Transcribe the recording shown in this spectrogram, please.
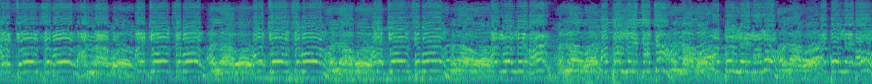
अरे जोर से बोल हल्ला बोल अरे जोर से बोल अरे जोर से बोल अरे जोर से बोल अरे बोल मेरे भाई अब बोल मेरे चाचा अब बोल मेरे मामू अब बोल मेरे भाऊ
